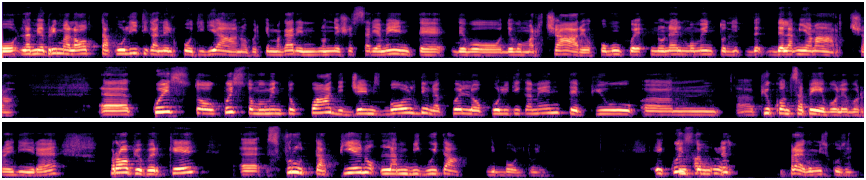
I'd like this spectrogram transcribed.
O la mia prima lotta politica nel quotidiano, perché magari non necessariamente devo, devo marciare o comunque non è il momento di, de, della mia marcia. Eh, questo, questo, momento qua di James Baldwin è quello politicamente più, um, uh, più consapevole, vorrei dire, proprio perché eh, sfrutta appieno l'ambiguità di Baldwin. E questo Infatti... è un... Prego, mi scusi.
